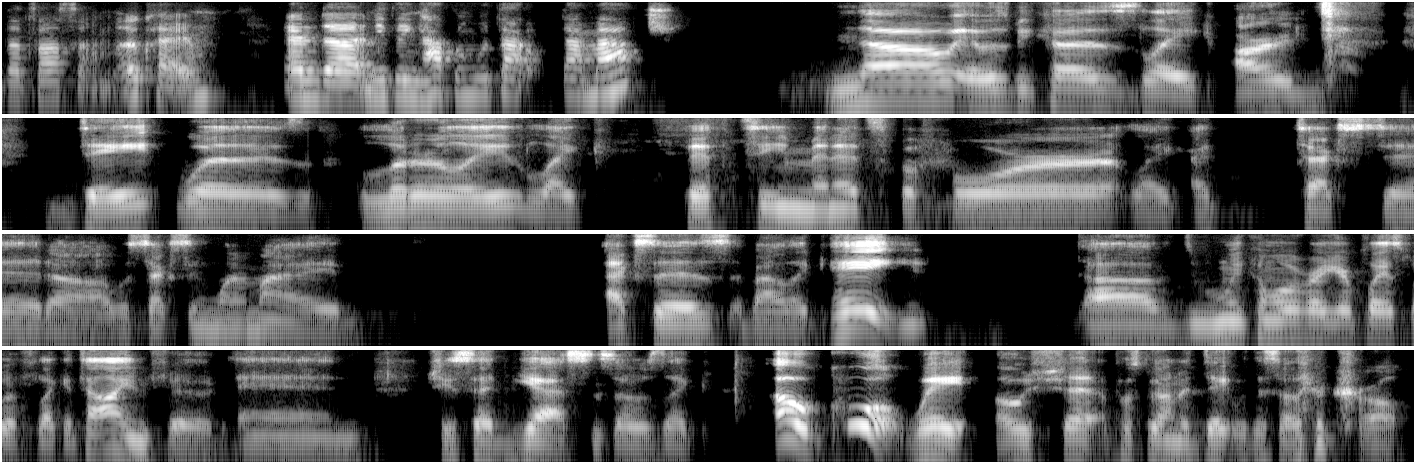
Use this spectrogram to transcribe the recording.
That's awesome. Okay, and uh, anything happened with that that match? No, it was because like our date was literally like 15 minutes before like I texted uh was texting one of my exes about like, hey, uh when we come over at your place with like Italian food? And she said yes. And so I was like, oh cool. Wait, oh shit, I'm supposed to be on a date with this other girl.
